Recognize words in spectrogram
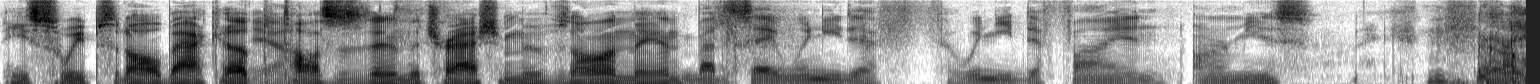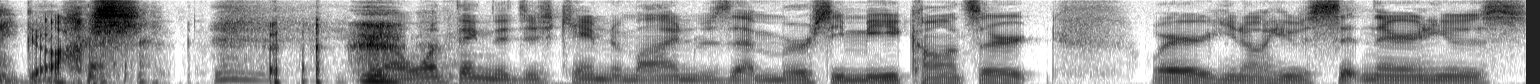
he sweeps it all back up, Yeah. tosses it in the trash, and moves on, man. I'm man. about to say when you def when you define armies. Oh gosh. you know, one thing that just came to mind was that MercyMe concert where you know he was sitting there and he was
